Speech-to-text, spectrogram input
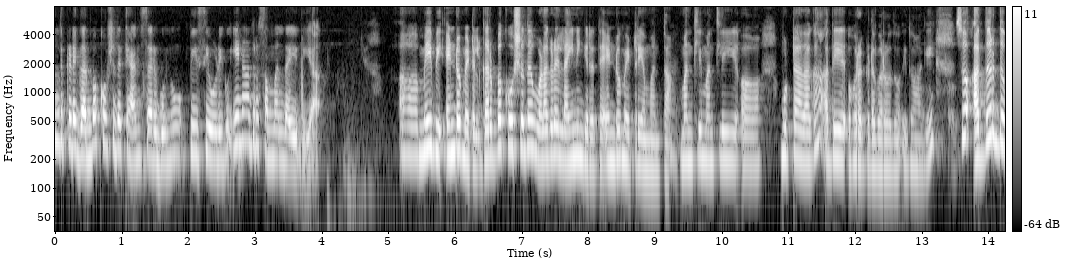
ಒಂದು ಕಡೆ ಗರ್ಭಕೋಶದ ಕ್ಯಾನ್ಸರ್ಗೂ ಪಿ ಸಿ ಓಡಿಗೂ ಏನಾದರೂ ಸಂಬಂಧ ಇದೆಯಾ? ಮೇ ಬಿ ಎಂಡೋಮೆಟಲ್ ಗರ್ಭಕೋಶದ ಒಳಗಡೆ ಲೈನಿಂಗ್ ಇರುತ್ತೆ ಎಂಡೋಮೆಟ್ರಿಯಮ್ ಅಂತ. ಮಂತ್ಲಿ ಮಂತ್ಲಿ ಮುಟ್ಟಾದಾಗ ಅದೇ ಹೊರಗಡೆ ಬರೋದು ಇದು ಹಾಗೆ. ಸೊ ಅದರದ್ದು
